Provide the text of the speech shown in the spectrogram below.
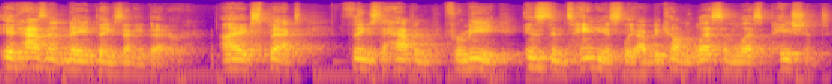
it hasn't made things any better. I expect things to happen for me instantaneously. I've become less and less patient.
